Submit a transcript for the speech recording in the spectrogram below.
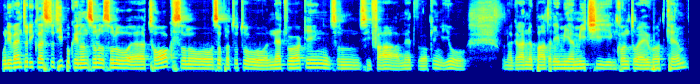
un evento di questo tipo che non sono solo uh, talk, sono soprattutto networking, sono, si fa networking. Io una grande parte dei miei amici incontro ai WordCamp,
